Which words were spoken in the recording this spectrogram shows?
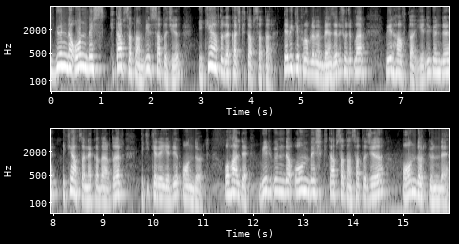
Günde 15 kitap satan bir satıcı 2 haftada kaç kitap satar? Demek ki problemin benzeri çocuklar. 1 hafta 7 gündü. 2 hafta ne kadardır? 2 kere 7 14. O halde bir günde 15 kitap satan satıcı 14 günde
